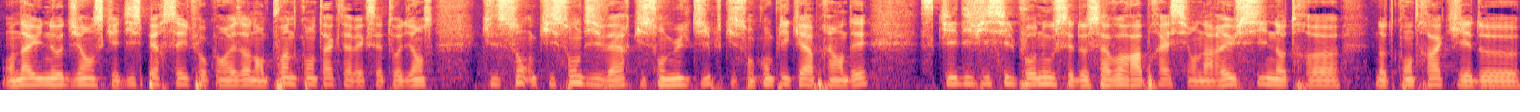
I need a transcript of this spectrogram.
On a une audience qui est dispersée. Il faut qu'on raisonne en point de contact avec cette audience qui sont divers, qui sont multiples, qui sont compliqués à appréhender. Ce qui est difficile pour nous, c'est de savoir après si on a réussi notre notre contrat qui est de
